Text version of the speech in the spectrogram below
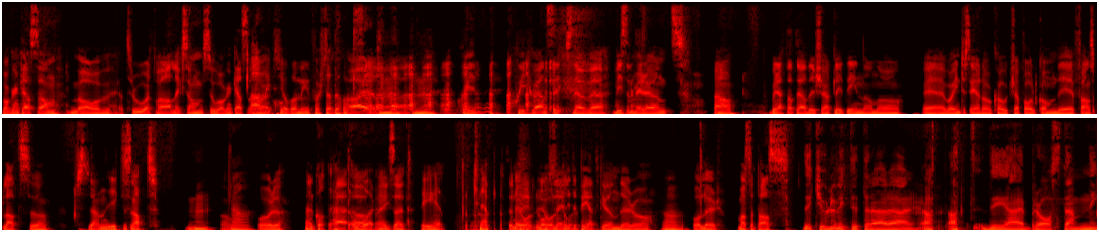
bakom kassan av, jag tror att det var Alex som stod bakom kassan. Alex jobbade min första dag också. Ja, ja, Skit, skitskön snubbe, visade mig runt. Ja, berättade att jag hade kört lite innan och eh, var intresserad av att coacha folk om det fanns plats. Och sen gick det snabbt. Ja. Ja. Och det, har gått ett här- år. Ja, exakt. Det är helt knäppt. Så nu, nu håller jag lite PT-kunder och Ja. håller massa pass. Det är kul hur viktigt det där är. Att, att det är bra stämning.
